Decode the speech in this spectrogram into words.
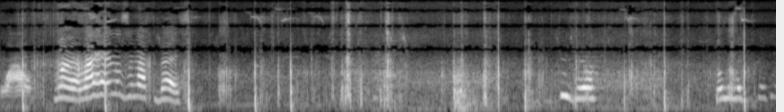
Wow. My, my handles are not the best. Two zero. Want me to make a second?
